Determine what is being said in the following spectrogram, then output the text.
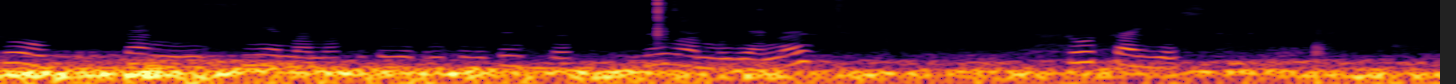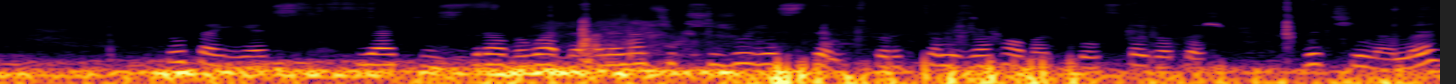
tu ten nic nie ma, no tutaj jeden pojedynczy wyłamujemy. Tutaj jest tutaj jest jakiś zdrowy, ładny, ale nam się krzyżuje z tym, który chcemy zachować, więc tego też wycinamy.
